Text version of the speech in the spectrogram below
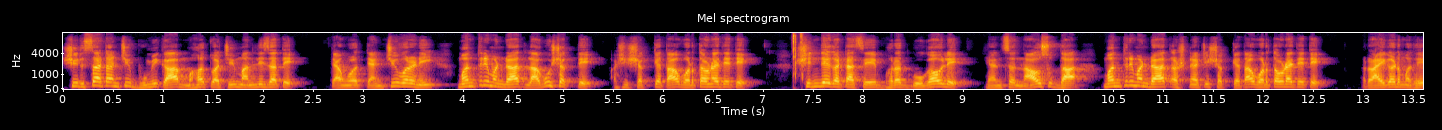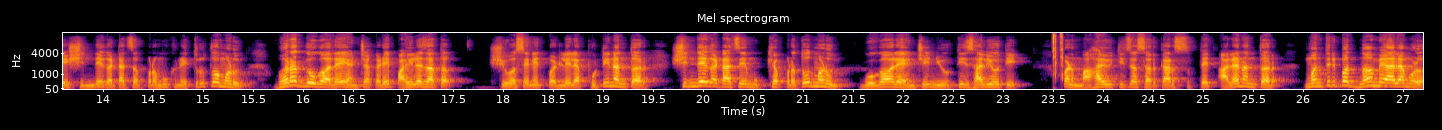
शिरसाटांची भूमिका महत्वाची मानली जाते. त्यामुळे त्यांची वर्णी मंत्रिमंडळात लागू शकते अशी शक्यता वर्तवण्यात येते. शिंदे गटाचे भरत गोगावले यांचं नाव सुद्धा मंत्रिमंडळात असण्याची शक्यता वर्तवण्यात येते. रायगडमध्ये शिंदे गटाचं प्रमुख नेतृत्व म्हणून भरत गोगावले यांच्याकडे पाहिलं जातं. शिवसेनेत पडलेल्या फुटीनंतर शिंदे गटाचे मुख्य प्रतोद म्हणून गोगावले यांची नियुक्ती झाली होती. पण महायुतीचं सरकार सत्तेत आल्यानंतर मंत्रिपद न मिळाल्यामुळं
